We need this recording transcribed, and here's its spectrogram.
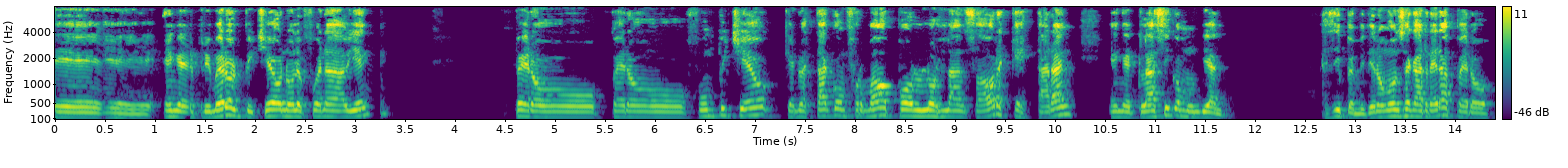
eh, en el primero el picheo no le fue nada bien, pero, pero fue un picheo que no está conformado por los lanzadores que estarán en el Clásico Mundial. Es decir, permitieron 11 carreras, pero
